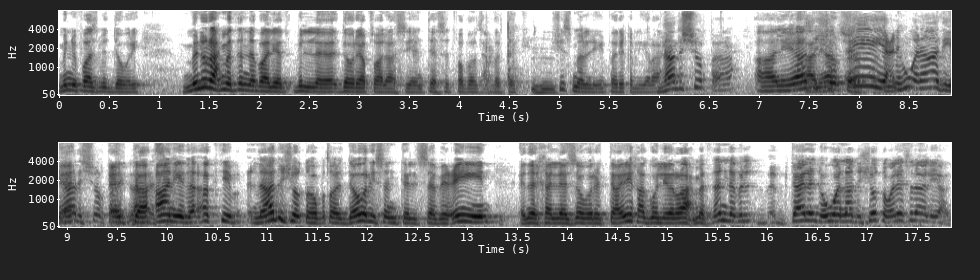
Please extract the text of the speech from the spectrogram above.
من فاز بالدوري؟ من راح مثلنا بالدوري أبطال آسيا؟ أنت تفضلت حضرتك شو اسمه الفريق اللي راح؟ نادي الشرطة راح. آليات, آليات الشرطة. اي يعني هو نادي نادي الشرطة. أنت أنا إذا أكتب نادي الشرطة هو بطل الدوري سنة ال 70 إذا خلي ازور التاريخ أقول لي راح مثلنا بتايلاند هو نادي الشرطة وليس الآليات.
